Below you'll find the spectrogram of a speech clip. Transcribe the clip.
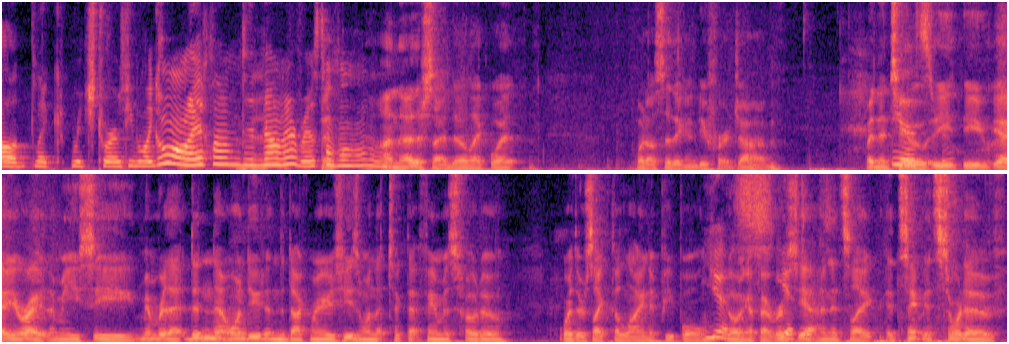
all like rich tourist people, like oh I climbed But- Mount Everest. But on the other side, though, like what, what else are they to do for a job? But then too, Yeah, you, you, yeah, you're right. I mean, you see, remember that? Didn't that one dude in the documentaries? He's the one that took that famous photo where there's like the line of people Yes, going up Everest. yes, yeah, yes. and it's like it's. It's sort of.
